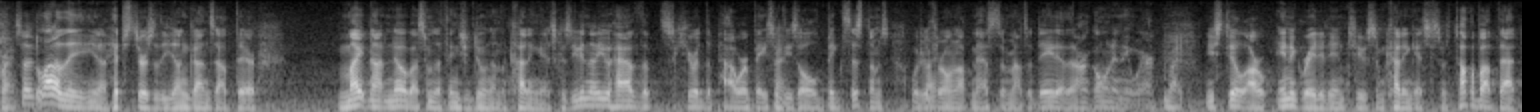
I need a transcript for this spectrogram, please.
Right. So a lot of the you know hipsters or the young guns out there might not know about some of the things you're doing on the cutting edge, because even though you have the secured the power base of these old big systems, which are throwing off massive amounts of data that aren't going anywhere, Right. you still are integrated into some cutting edge systems. Talk about that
